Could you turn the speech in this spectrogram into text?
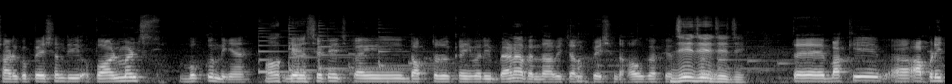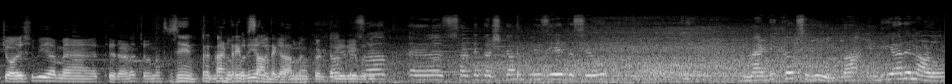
ਸਾਡੇ ਕੋਲ ਪੇਸ਼ੈਂਟ ਦੀ ਅਪਾਇੰਟਮੈਂਟਸ ਬੁੱਕ ਹੁੰਦੀਆਂ. ਜਿਵੇਂ ਸਿਟੀ 'ਚ ਕਈ ਡਾਕਟਰ ਕਈ ਵਾਰੀ ਬਹਿਣਾ ਪੈਂਦਾ ਵੀ ਚਲ ਪੇਸ਼ੈਂਟ ਆਊਗਾ ਫਿਰ। ਜੀ ਜੀ ਜੀ ਜੀ। ਤੇ ਬਾਕੀ ਆਪਣੀ ਚੋਇਸ ਵੀ ਆ ਮੈਂ ਇੱਥੇ ਰਹਿਣਾ ਚਾਹੁੰਦਾ। ਤੁਸੀਂ ਕੰਟਰੀ ਪਸੰਦ ਕਰ ਲਓ। ਕੰਟਰੀ ਏਰੀਆ ਵਧੀਆ ਸਾਹਿਬ ਸਾਡੇ ਦਰਸ਼ਕਾਂ ਨੂੰ ਪਲੀਜ਼ ਇਹ ਦੱਸਿਓ ਕਿ ਮੈਡੀਕਲ ਸਹੂਲਤਾਂ ਇੰਡੀਆ ਦੇ ਨਾਲੋਂ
